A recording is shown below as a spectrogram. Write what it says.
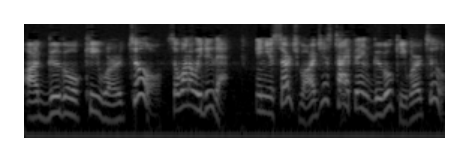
our Google Keyword Tool. So why don't we do that? In your search bar, just type in Google Keyword Tool.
